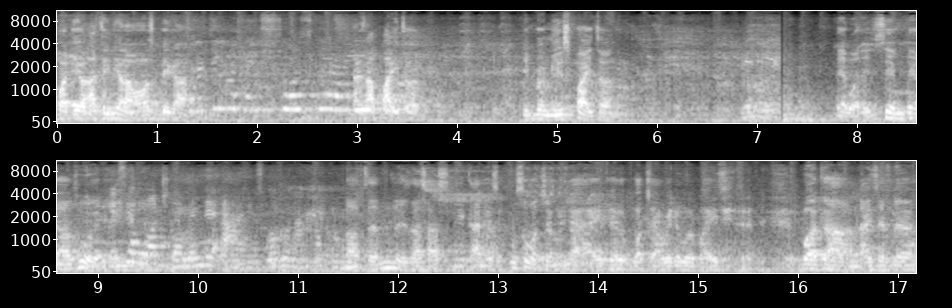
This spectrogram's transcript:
But the, I think the other one was bigger. That thing was like so scary. That's a python. The Burmese python. Yeah, but it's the same thing I was holding. If you watch them in their eyes, what will happen? Nothing. There's a snake and you're supposed to watch them in the eye if you watch out where they will bite. but um, that's if they're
